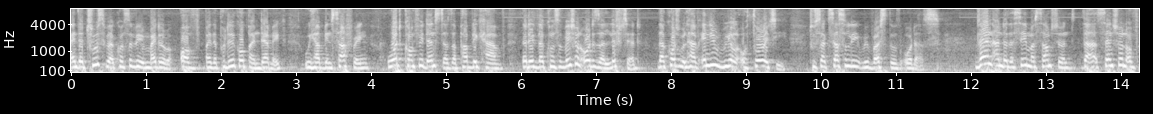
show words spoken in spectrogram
and the truths we are constantly reminded of by the political pandemic we have been suffering, what confidence does the public have that if the conservation orders are lifted, the court will have any real authority to successfully reverse those orders? Then, under the same assumption, the ascension of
